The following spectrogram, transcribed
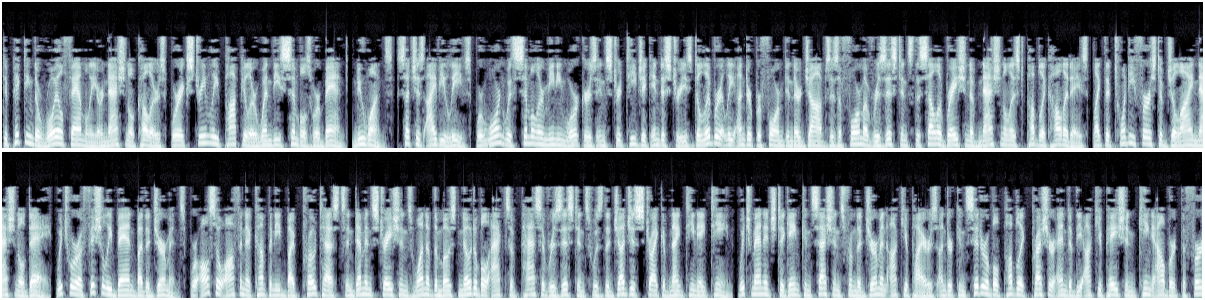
depicting the royal family or national colors, were extremely popular when these symbols were banned. New ones, such as ivy leaves, were worn with similar meaning workers in strategic industries deliberately underperformed in their jobs as a form of resistance the celebration of nationalist public holidays, like the 21st of July National Day, which were officially banned by the Germans, were also often accompanied by protests and demonstrations demonstrations One of the most notable acts of passive resistance was the Judges' Strike of 1918, which managed to gain concessions from the German occupiers under considerable public pressure End of the occupation King Albert I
